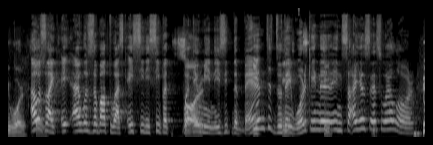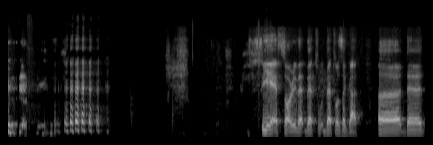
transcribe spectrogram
were. I was like, I I was about to ask ACDC, but what do you mean? Is it the band? do they work in uh, it- in science as well, or? Yeah, sorry, that that that was a gap. Uh, the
